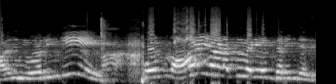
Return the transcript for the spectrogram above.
அது நொறுங்கி பொன் மாலை நடந்து வெளியே தெரிஞ்சது.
